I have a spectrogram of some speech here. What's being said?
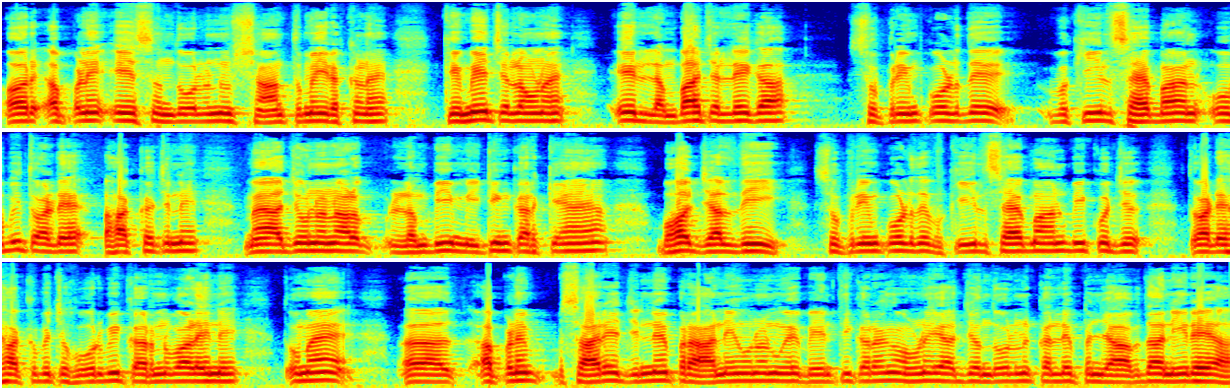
ਔਰ ਆਪਣੇ ਇਸ ਅੰਦੋਲਨ ਨੂੰ ਸ਼ਾਂਤਮਈ ਰੱਖਣਾ ਹੈ। ਕਿਵੇਂ ਚਲਾਉਣਾ ਹੈ ਇਹ ਲੰਬਾ ਚੱਲੇਗਾ। ਸੁਪਰੀਮ ਕੋਰਟ ਦੇ ਵਕੀਲ ਸਹਿਬਾਨ ਉਹ ਵੀ ਤੁਹਾਡੇ ਹੱਕ 'ਚ ਨੇ। ਮੈਂ ਅੱਜ ਉਹਨਾਂ ਨਾਲ ਲੰਬੀ ਮੀਟਿੰਗ ਕਰਕੇ ਆਇਆ। ਬਹੁਤ ਜਲਦੀ ਸੁਪਰੀਮ ਕੋਰਟ ਦੇ ਵਕੀਲ ਸਹਿਬਾਨ ਵੀ ਕੁਝ ਤੁਹਾਡੇ ਹੱਕ ਵਿੱਚ ਹੋਰ ਵੀ ਕਰਨ ਵਾਲੇ ਨੇ। ਤੋਂ ਮੈਂ ਆਪਣੇ ਸਾਰੇ ਜਿੰਨੇ ਭਰਾ ਨੇ, ਉਹਨਾਂ ਨੂੰ ਇਹ ਬੇਨਤੀ ਕਰਾਂਗਾ, ਹੁਣ ਇਹ ਅੱਜ ਅੰਦੋਲਨ ਇਕੱਲੇ ਪੰਜਾਬ ਦਾ ਨਹੀਂ ਰਿਹਾ,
